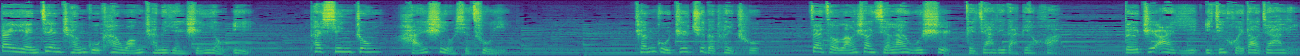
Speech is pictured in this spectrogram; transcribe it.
但眼见陈谷看王禅的眼神有意，他心中还是有些醋意。陈谷知趣的退出，在走廊上闲来无事给家里打电话，得知二姨已经回到家里。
